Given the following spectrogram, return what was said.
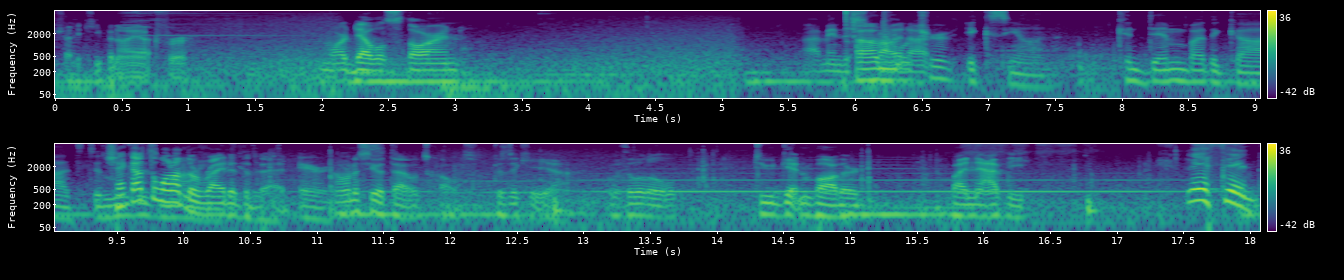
try to keep an eye out for. More Devil's Thorn. I mean, this is Um, probably not. Torture of Ixion, condemned by the gods to Check out the one on the right of the bed. arrogance. I want to see what that one's called. Because they can, yeah, with a little dude getting bothered by Navi. Listen.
